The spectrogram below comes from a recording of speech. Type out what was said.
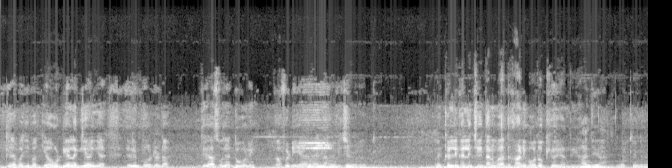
ਓਕੇ ਆ ਭਾਜੀ ਬਾਕੀ ਹੁੱਡੀਆਂ ਲੱਗੀਆਂ ਹੋਈਆਂ ਇਹ ਵੀ ਇੰਪੋਰਟਡ ਆ। 1300 ਦੇ ਦੋ ਨੇ ਕਾਫੀ ਡਿਜ਼ਾਈਨ ਹੈ ਇਹਨਾਂ ਦੇ ਵਿੱਚ। ਵੀਰੇ ਓਕੇ। ਤੇ ਕੱਲੀ ਕੱਲੀ ਚੀਜ਼ ਤੁਹਾਨੂੰ ਪਤਾ ਦਿਖਾਣੀ ਬਹੁਤ ਔਖੀ ਹੋ ਜਾਂਦੀ ਹੈ ਹਾਂਜੀ ਹਾਂਜੀ ਓਕੇ ਵੀਰੇ।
